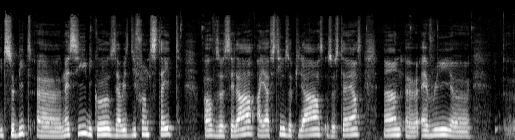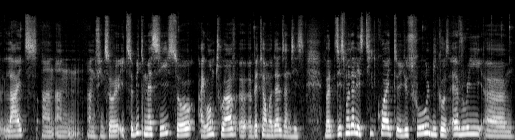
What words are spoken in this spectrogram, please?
it's a bit uh, messy because there is different state of the cellar. I have still the pillars, the stairs, and uh, every uh, lights and, and, and things. So it's a bit messy, so I want to have a, a better model than this. But this model is still quite useful because every um,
